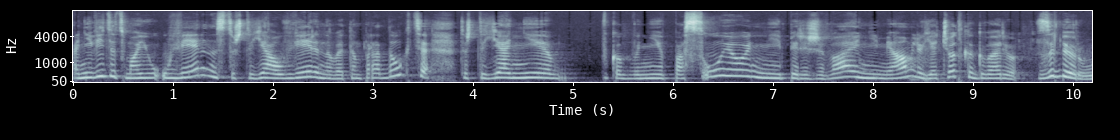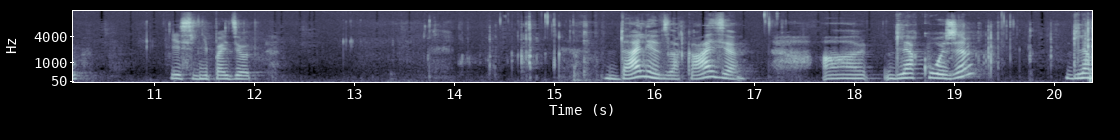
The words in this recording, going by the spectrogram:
Они видят мою уверенность то что я уверена в этом продукте то что я не как бы не пасую не переживаю не мямлю. Я четко говорю заберу если не пойдет далее в заказе а, для кожи для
